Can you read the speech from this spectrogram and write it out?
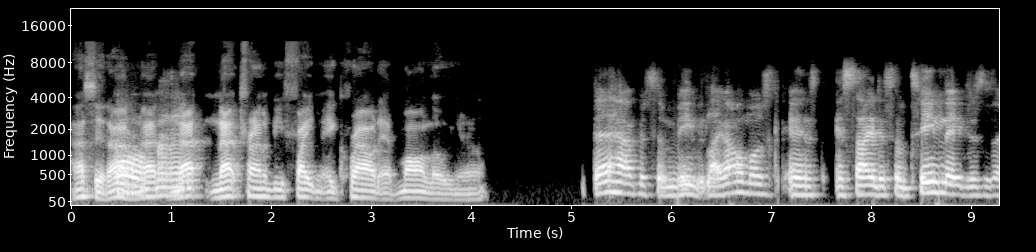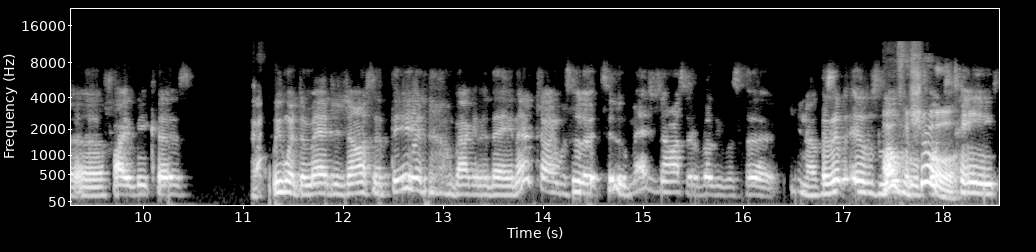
I said, I'm Oh, not man. not not trying to be fighting a crowd at Marlow, you know. That happened to me. Like I almost incited some teenagers to uh, fight because we went to Magic Johnson Theater back in the day, and that joint was hood too. Magic Johnson really was hood, you know, because it, it was Oh, for local sure. teens.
